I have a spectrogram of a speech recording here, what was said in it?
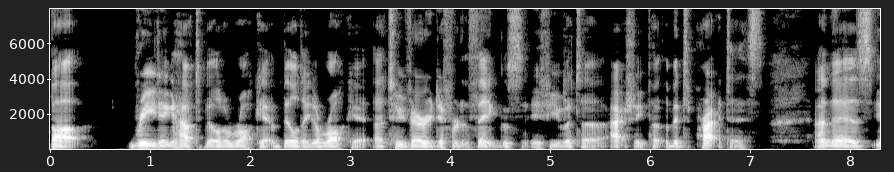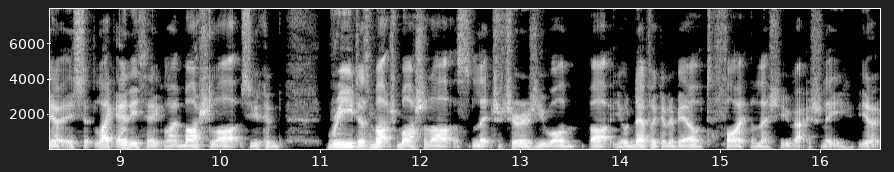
but reading how to build a rocket and building a rocket are two very different things if you were to actually put them into practice. And there's, you know, it's like anything, like martial arts, you can read as much martial arts literature as you want, but you're never going to be able to fight unless you've actually, you know,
